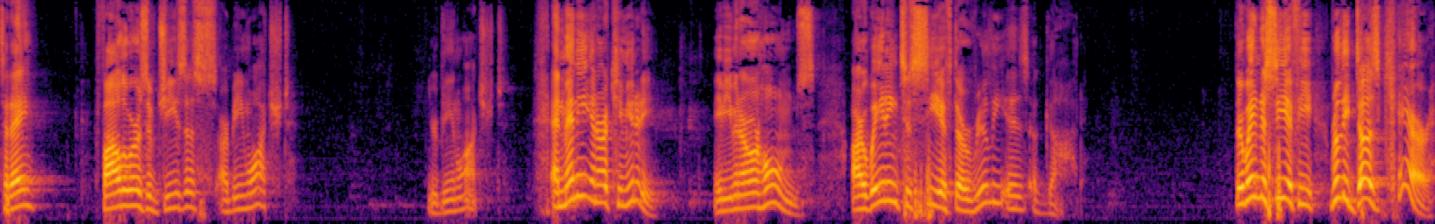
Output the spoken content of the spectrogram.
Today, followers of Jesus are being watched. You're being watched. And many in our community, maybe even our own homes, are waiting to see if there really is a God. They're waiting to see if he really does care.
